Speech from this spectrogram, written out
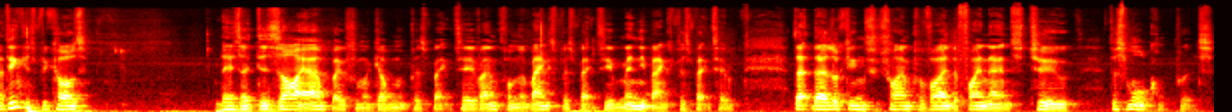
I think it's because there's a desire, both from a government perspective and from the bank's perspective, many banks' perspective, that they're looking to try and provide the finance to the small corporates.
